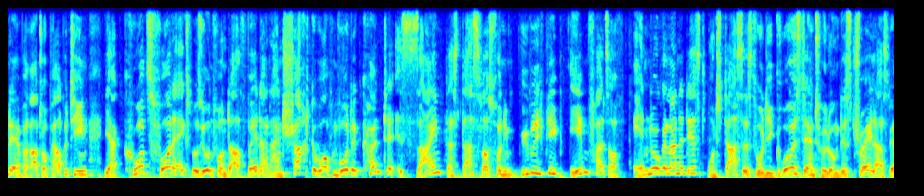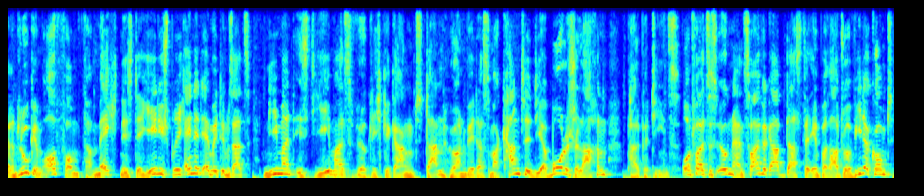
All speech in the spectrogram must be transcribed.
nachdem der Imperator Palpatine ja kurz vor der Explosion von Darth Vader in einen Schacht geworfen wurde, könnte es sein, dass das, was von ihm übrig blieb, ebenfalls auf Endor gelandet ist? Und das ist wohl die größte Enthüllung des Trailers. Während Luke im Off vom Vermächtnis der Jedi spricht, endet er mit dem Satz, niemand ist jemals wirklich gegangen. Dann hören wir das markante, diabolische Lachen Palpatines. Und falls es irgendeinen Zweifel gab, dass der Imperator wiederkommt,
